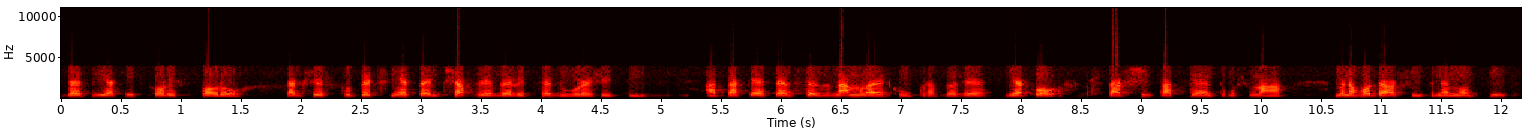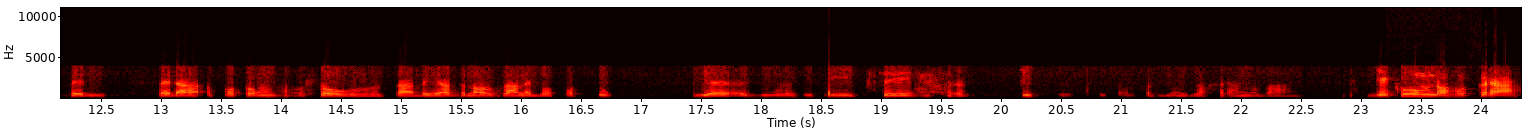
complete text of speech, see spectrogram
bez jakýchkoliv sporů. Takže skutečně ten čas je velice důležitý. A také ten seznam léků, protože jako starší pacient už má mnoho dalších nemocí, který teda potom jsou ta diagnóza nebo postup je důležitý při, při, při tom prvním zachraňování. Děkuji mnohokrát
